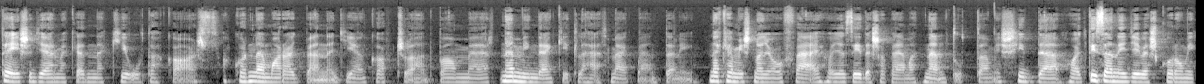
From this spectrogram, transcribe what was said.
te is a gyermekednek jót akarsz, akkor nem maradj benne egy ilyen kapcsolatban, mert nem mindenkit lehet megmenteni. Nekem is nagyon fáj, hogy az édesapámat nem tudtam, és hidd el, hogy 14 éves koromig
